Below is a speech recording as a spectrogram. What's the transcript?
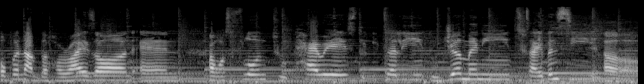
opened up the horizon, and I was flown to Paris, to Italy, to Germany. To, I even see uh,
